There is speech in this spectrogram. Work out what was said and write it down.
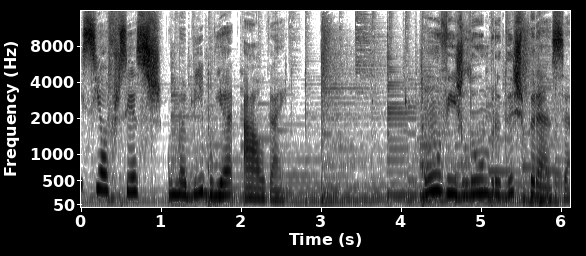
E se oferecesses uma Bíblia a alguém? Um vislumbre de esperança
